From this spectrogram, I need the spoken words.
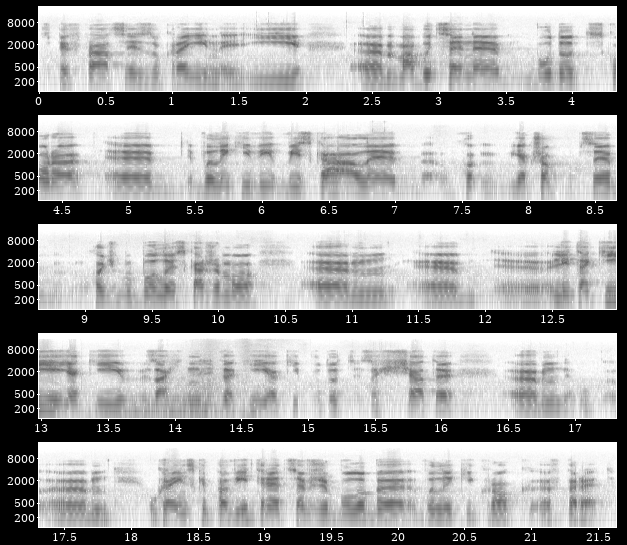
співпраці з Україною. І мабуть, це не будуть скоро великі війська, але якщо це хоч би були, скажімо, ем, е, е, літаки, які західні літаки, які будуть захищати ем, ем, українське повітря, це вже було б великий крок вперед.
